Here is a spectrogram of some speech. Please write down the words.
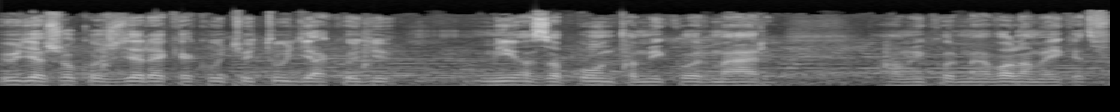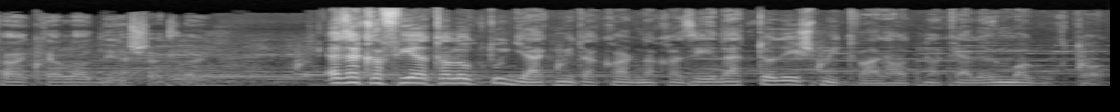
Ügyes, okos gyerekek, úgyhogy tudják, hogy mi az a pont, amikor már, amikor már valamelyiket fel kell adni esetleg. Ezek a fiatalok tudják, mit akarnak az élettől, és mit várhatnak el önmaguktól.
